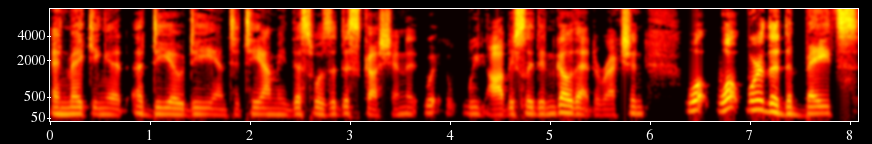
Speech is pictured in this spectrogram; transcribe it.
and making it a DoD entity. I mean, this was a discussion. It, we obviously didn't go that direction. What what were the debates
